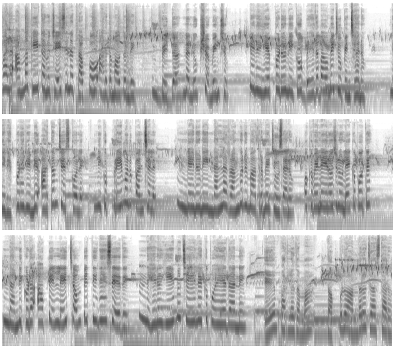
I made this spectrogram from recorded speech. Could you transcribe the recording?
వాళ్ళ అమ్మకి తను చేసిన తప్పు అర్థమవుతుంది. బిడ్డ నన్ను క్షమించు. నేను ఎప్పుడూ నీకు భేదభావమే చూపించాను. నేనెప్పుడు నిన్ను అర్థం చేసుకోలే. నీకు ప్రేమను పంచలే. నేను నీ నల్ల రంగుని మాత్రమే చూశాను. ఒకవేళ ఈ రోజు నువ్వు లేకపోతే నన్ను కూడా ఆ పిల్లి చంపి తినేసేది. నేను ఏమీ చేయలేకపోయేదాన్ని. ఏం పర్లేదమ్మా తప్పులు అందరూ చేస్తారు.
